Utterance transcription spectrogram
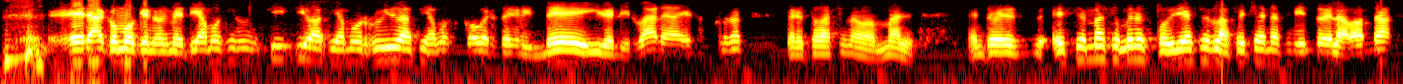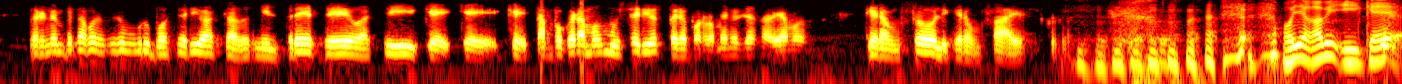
era como que nos metíamos en un sitio, hacíamos ruido, hacíamos covers de Green Day, de Nirvana, esas cosas, pero todas sonaban mal. Entonces, ese más o menos podría ser la fecha de nacimiento de la banda, pero no empezamos a ser un grupo serio hasta 2013 o así, que, que, que tampoco éramos muy serios, pero por lo menos ya sabíamos que era un sol y que era un fa, y esas cosas. Oye, Gaby, ¿y qué,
